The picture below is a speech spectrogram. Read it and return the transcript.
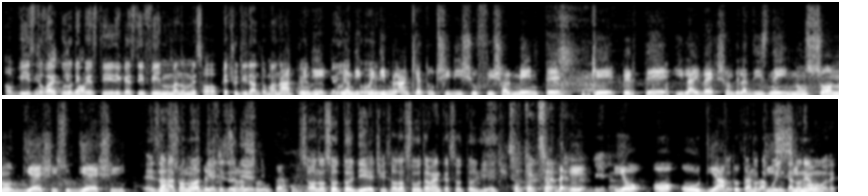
ho visto qualcuno di, questi, di questi film, ma non mi sono piaciuti tanto. Ma non Ah, per- quindi, per gli quindi, attori, quindi eh. Branchia, tu ci dici ufficialmente che per te i live action della Disney non sono 10 su 10? Esatto, non sono no, la 10 su perfezione 10. assoluta? Sono sotto il 10, sono assolutamente sotto il 10. Sotto il 7 Guarda non è che vita. io ho, ho odiato Sotto- sotto la quinta non è tantissimo amore.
